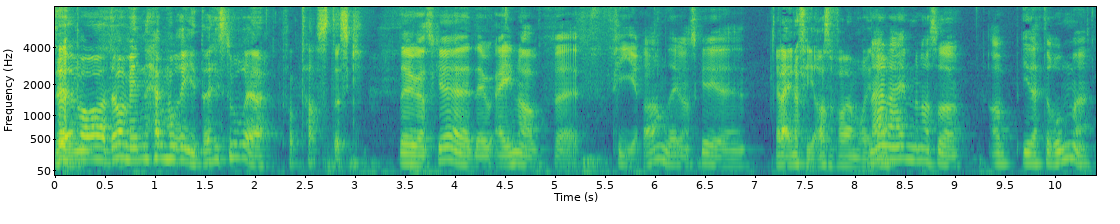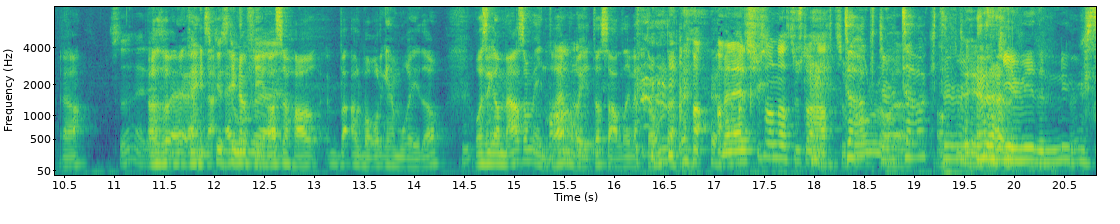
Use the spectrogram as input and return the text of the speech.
det, var, det var min hemoroidehistorie. Fantastisk. Det er jo ganske Det er jo én av eh, fire. Det er ganske Eller Er det en av fire som får hemoroider? Nei, nei, men altså av, I dette rommet Ja. Så er det Altså, en, ganske en av fire som har alvorlige hemoroider. Og sikkert mer som indre hemoroider som aldri vet om det. Men er det ikke sånn at du står hatt, så får Doctor, doctor. Give me the news.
